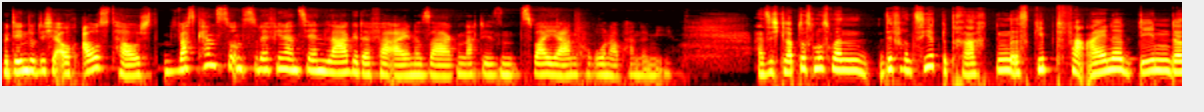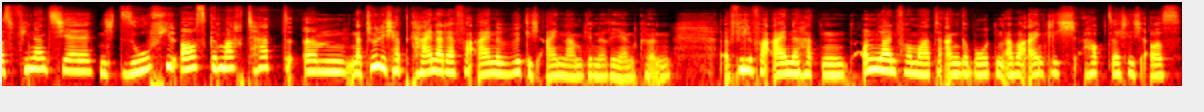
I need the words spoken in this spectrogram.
mit denen du dich ja auch austauschst. Was kannst du uns zu der finanziellen Lage der Vereine sagen nach diesen zwei Jahren Corona-Pandemie? Also ich glaube, das muss man differenziert betrachten. Es gibt Vereine, denen das finanziell nicht so viel ausgemacht hat. Ähm, natürlich hat keiner der Vereine wirklich Einnahmen generieren können. Äh, viele Vereine hatten Online-Formate angeboten, aber eigentlich hauptsächlich aus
